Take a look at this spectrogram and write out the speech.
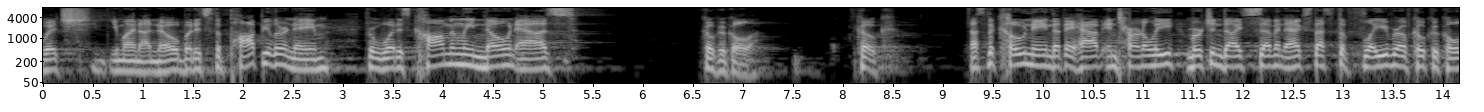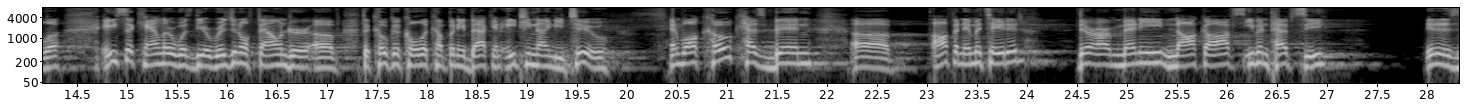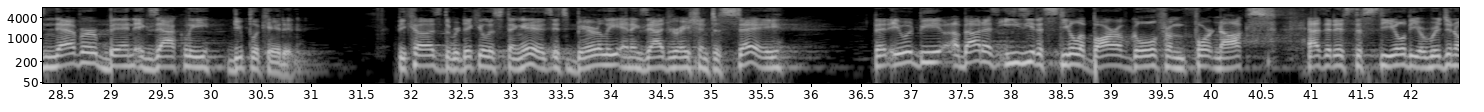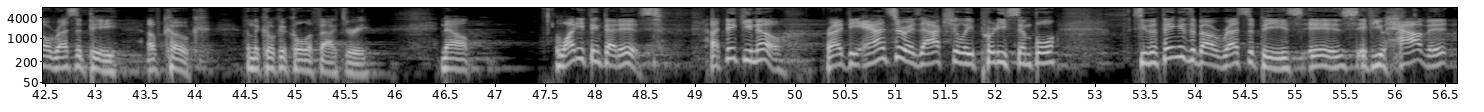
which you might not know, but it's the popular name for what is commonly known as Coca-Cola. Coke. That's the code name that they have internally. Merchandise 7X. That's the flavor of Coca-Cola. Asa Candler was the original founder of the Coca-Cola company back in 1892. And while Coke has been uh, often imitated, there are many knockoffs, even Pepsi. It has never been exactly duplicated. Because the ridiculous thing is, it's barely an exaggeration to say that it would be about as easy to steal a bar of gold from Fort Knox as it is to steal the original recipe of Coke from the Coca-Cola factory. Now, why do you think that is? I think you know, right? The answer is actually pretty simple. See, the thing is about recipes is if you have it,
